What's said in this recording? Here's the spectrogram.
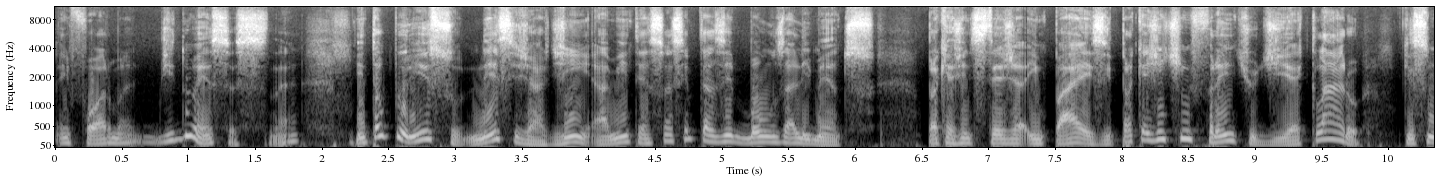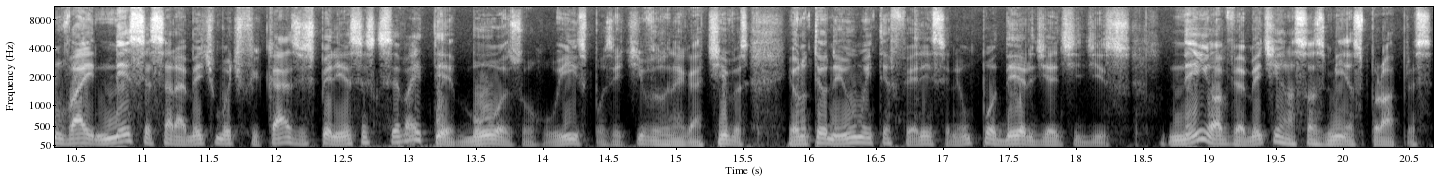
em forma de doenças. Né? Então, por isso, nesse jardim, a minha intenção é sempre trazer bons alimentos para que a gente esteja em paz e para que a gente enfrente o dia. É claro que isso não vai necessariamente modificar as experiências que você vai ter, boas ou ruins, positivas ou negativas. Eu não tenho nenhuma interferência, nenhum poder diante disso, nem, obviamente, em relação às minhas próprias.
